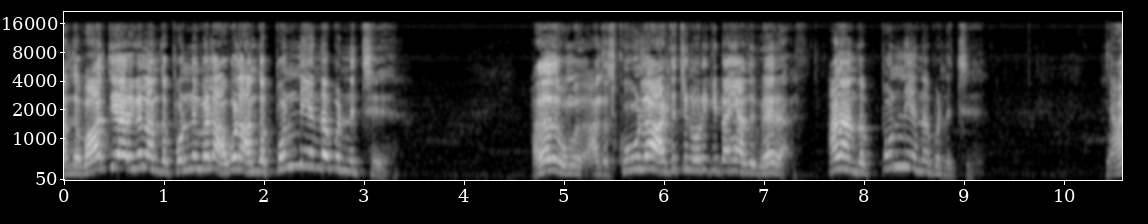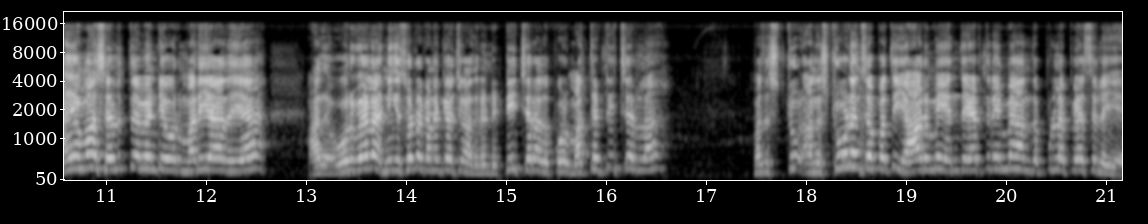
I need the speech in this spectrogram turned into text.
அந்த வாத்தியார்கள் அந்த பொண்ணு மேலே அவ்வளோ அந்த பொண்ணு என்ன பண்ணுச்சு? அதாவது உங்கள் அந்த ஸ்கூலில் அடிச்சு நொறுக்கிட்டாங்க அது வேற. ஆனால் அந்த பொண்ணு என்ன பண்ணுச்சு? நியாயமாக செலுத்த வேண்டிய ஒரு மரியாதையை அது ஒருவேளை நீங்கள் சொல்கிற கணக்கே வச்சுக்கோங்க அது ரெண்டு டீச்சர் அதை போ மற்ற டீச்சர்லாம் மற்ற ஸ்டூ அந்த ஸ்டூடெண்ட்ஸை பற்றி யாருமே எந்த இடத்துலையுமே அந்த புள்ள பேசலையே.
